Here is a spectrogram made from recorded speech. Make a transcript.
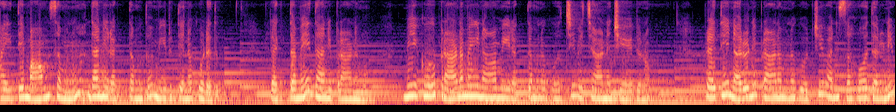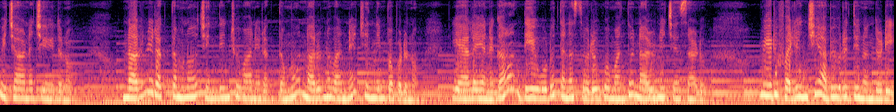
అయితే మాంసమును దాని రక్తముతో మీరు తినకూడదు. రక్తమే దాని ప్రాణము. మీకు ప్రాణమైన మీ రక్తమును గూర్చి విచారణ చేయుదును. ప్రతి నరుని ప్రాణమును గూర్చి వాని సహోదరుని విచారణ చేయుదును. నరుని రక్తమును చిందించు వాని రక్తము నరుని వల్లనే చిందింపబడును. ఏలయనగా దేవుడు తన స్వరూపమందు నరుని చేశాడు. మీరు ఫలించి అభివృద్ధి నొందుడి.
